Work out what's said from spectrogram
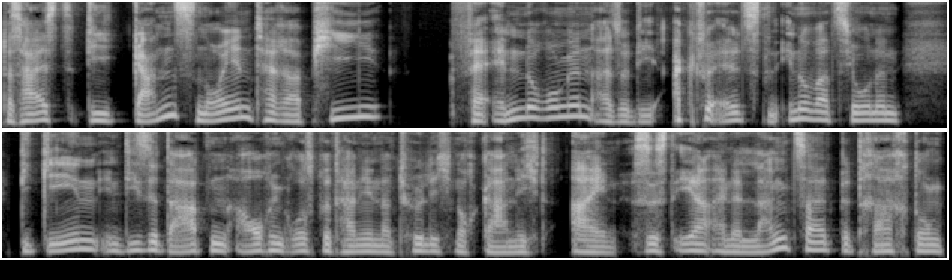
Das heißt, die ganz neuen Therapieveränderungen, also die aktuellsten Innovationen, die gehen in diese Daten auch in Großbritannien natürlich noch gar nicht ein. Es ist eher eine Langzeitbetrachtung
